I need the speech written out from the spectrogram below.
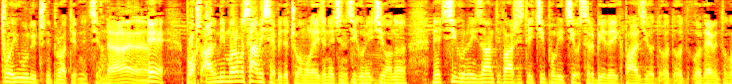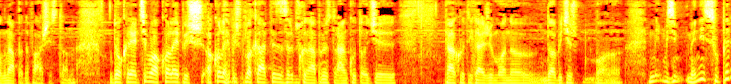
tvoji ulični protivnici ono. Da, da. E, pošto, ali mi moramo sami sebi da čuvamo leđa, neće nam sigurno ići ono, neće sigurno iz antifašista ići policija u Srbiji da ih pazi od, od, od, od eventualnog napada fašista. Ono. Dok recimo ako lepiš, ako lepiš plakate za Srpsku naprednu stranku, to će kako ti kažem, ono, dobit ćeš, ono, mi- mislim, meni je super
